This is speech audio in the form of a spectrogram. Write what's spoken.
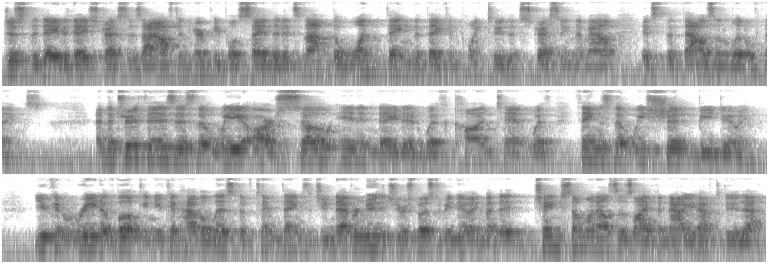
Just the day to day stresses. I often hear people say that it's not the one thing that they can point to that's stressing them out, it's the thousand little things. And the truth is is that we are so inundated with content with things that we should be doing. You can read a book and you can have a list of 10 things that you never knew that you were supposed to be doing, but it changed someone else's life and now you have to do that.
